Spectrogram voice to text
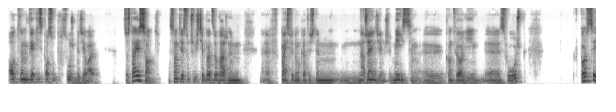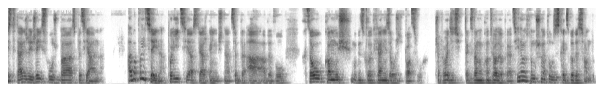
o tym, w jaki sposób służby działają. Zostaje sąd. Sąd jest oczywiście bardzo ważnym e, w państwie demokratycznym narzędziem czy miejscem e, kontroli służb. W Polsce jest tak, że jeżeli służba specjalna albo policyjna, policja, Straż Graniczna, CBA, ABW chcą komuś, mówiąc kolokwialnie, założyć podsłuch, przeprowadzić tak zwaną kontrolę operacyjną, to muszą na to uzyskać zgodę sądu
